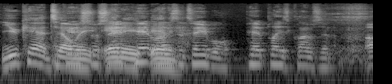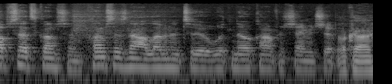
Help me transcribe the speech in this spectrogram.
You can't tell okay, me so say any. Pitt any runs the table. Pitt plays Clemson, upsets Clemson. Clemson's now eleven and two with no conference championship. okay.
